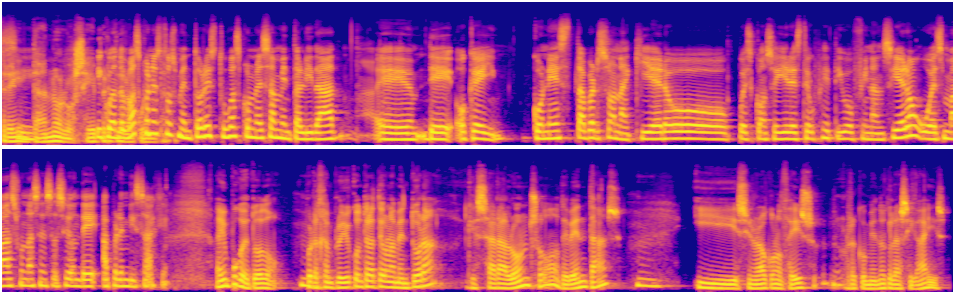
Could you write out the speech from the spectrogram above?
30, Sí. no lo sé. Y cuando vas con estos mentores, tú vas con esa mentalidad eh, de, ok, con esta persona quiero pues conseguir este objetivo financiero o es más una sensación de aprendizaje. Hay un poco de todo. Por ejemplo, yo contraté a una mentora, que es Sara Alonso, de ventas, y si no la conocéis, os recomiendo que la sigáis.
